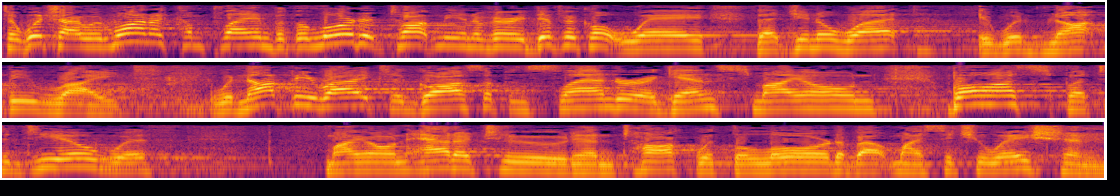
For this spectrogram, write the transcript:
to which I would want to complain, but the Lord had taught me in a very difficult way that, you know what, it would not be right. It would not be right to gossip and slander against my own boss, but to deal with my own attitude and talk with the Lord about my situation.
